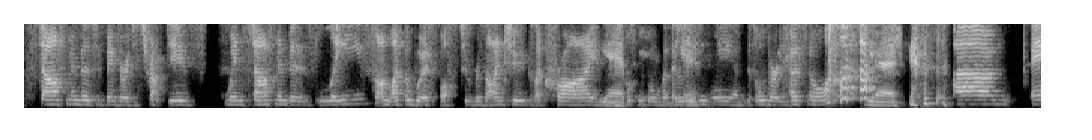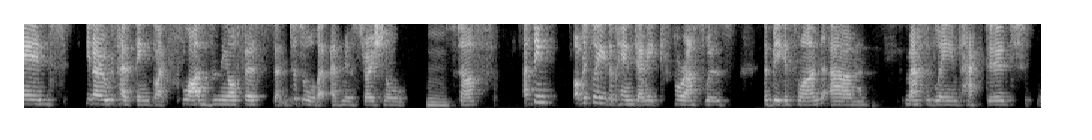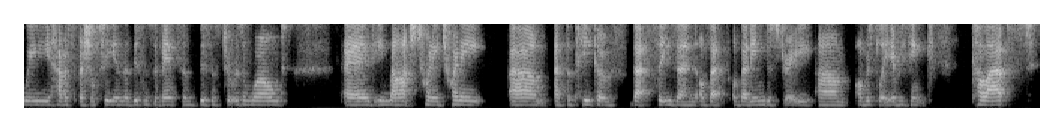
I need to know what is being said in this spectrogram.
staff members have been very disruptive. When staff members leave, I'm like the worst boss to resign to because I cry and tell people that they're Yes. leaving me and it's all very personal. Yeah. um, and, you know, we've had things like floods in the office and just all that administrational Mm. stuff. I think obviously the pandemic for us was the biggest one, um, massively impacted. We have a specialty in the business events and business tourism world. And in March 2020, um, at the peak of that season of that of that industry, um, obviously everything collapsed.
